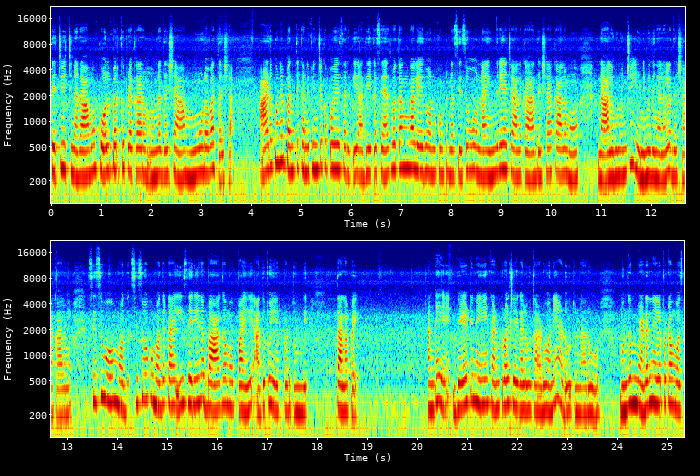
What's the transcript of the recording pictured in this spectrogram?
తెచ్చి ఇచ్చిన రాము కోల్బర్గ్ ప్రకారం ఉన్న దశ మూడవ దశ. ఆడుకునే బంతి కనిపించకపోయేసరికి అది ఇక శాశ్వతంగా లేదు అనుకుంటున్న శిశువు ఉన్న ఇంద్రియ చాలక దశాకాలము నాలుగు నుంచి ఎనిమిది నెలల దశాకాలము. శిశువు మొద శిశువుకు మొదట ఈ శరీర భాగముపై అదుపు ఏర్పడుతుంది తలపై. అంటే వేటిని కంట్రోల్ చేయగలుగుతాడు అని అడుగుతున్నారు. ముందు మెడలు నిలపటం వస్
